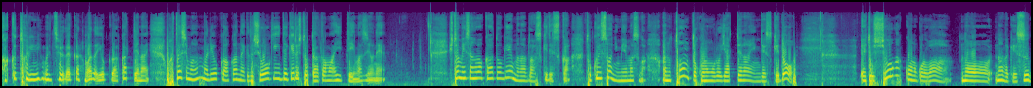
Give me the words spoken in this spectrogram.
角取りに夢中だからまだよくわかってない。私もあんまりよくわかんないけど、将棋できる人って頭いいって言いますよね。ひとみさんはカードゲームなどは好きですか？得意そうに見えますが、あの、トンとこの頃やってないんですけど、えっと、小学校の頃は、の、なんだっけ、すっ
